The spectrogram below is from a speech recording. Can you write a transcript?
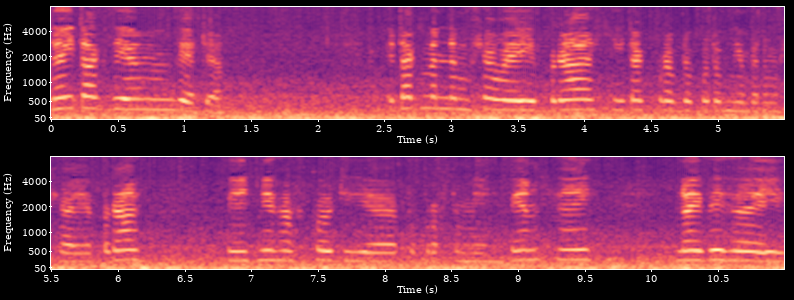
No i tak wiem, wiecie. I tak będę musiała je brać i tak prawdopodobnie będę musiała je brać, więc nie zaszkodzi je po prostu mieć więcej. Najwyżej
